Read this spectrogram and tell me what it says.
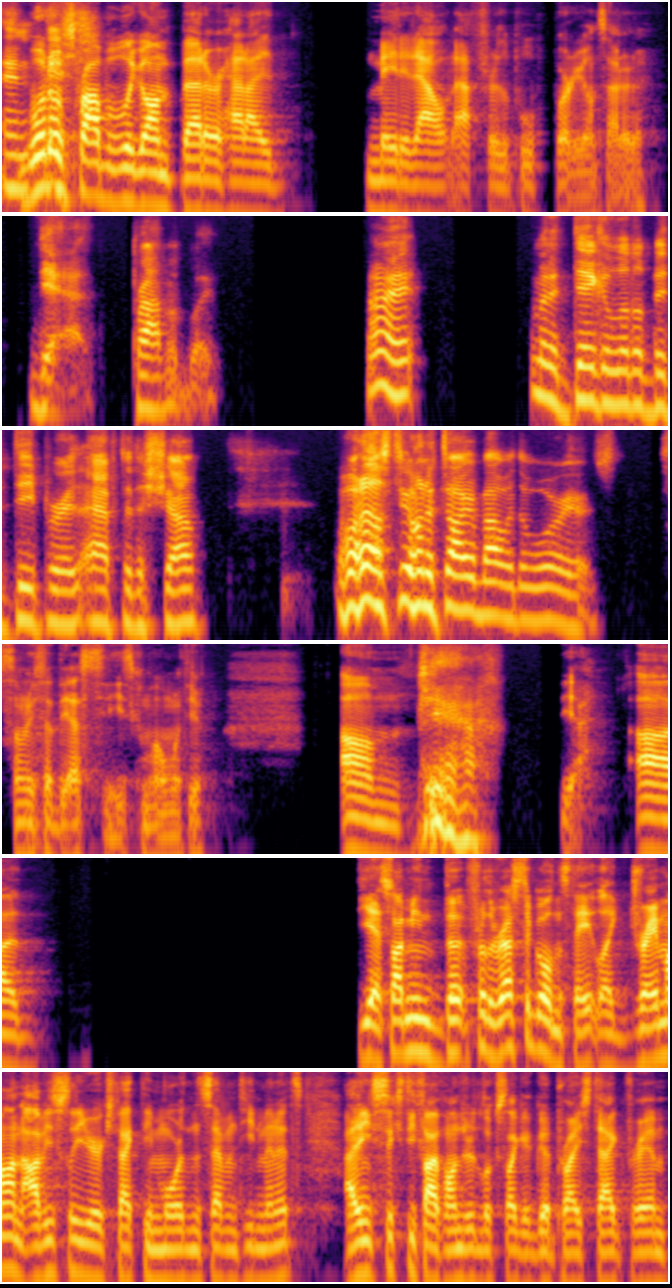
And would have probably gone better had I made it out after the pool party on Saturday. Yeah, probably. All right. I'm going to dig a little bit deeper after the show. What else do you want to talk about with the Warriors? Somebody said the STDs come home with you. Um, yeah. Yeah. Uh, yeah, so I mean, the, for the rest of Golden State, like Draymond, obviously you're expecting more than 17 minutes. I think 6,500 looks like a good price tag for him.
